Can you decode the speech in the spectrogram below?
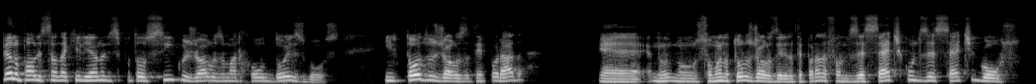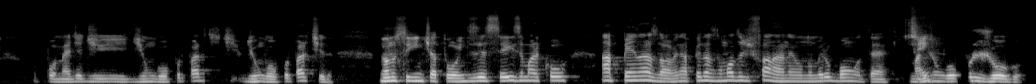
Pelo Paulistão daquele ano, disputou cinco jogos e marcou dois gols. Em todos os jogos da temporada, é, no, no, somando todos os jogos dele da temporada, foram 17 com 17 gols. Pô, média de, de, um gol por partida, de um gol por partida. No ano seguinte, atuou em 16 e marcou apenas 9. Né? Apenas no modo de falar, né? Um número bom até. Sim. Mais de um gol por jogo.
